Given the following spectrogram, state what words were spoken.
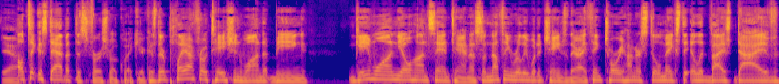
Yeah. I'll take a stab at this first, real quick here, because their playoff rotation wound up being game one, Johan Santana. So nothing really would have changed there. I think Torii Hunter still makes the ill advised dive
